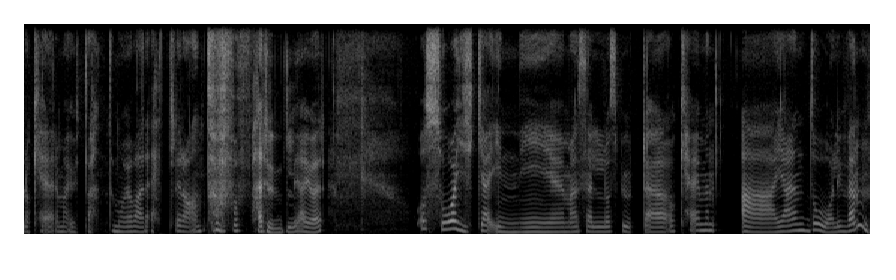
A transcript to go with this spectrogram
blokkere meg ute? Det må jo være et eller annet forferdelig jeg gjør. Og så gikk jeg inn i meg selv og spurte OK, men er jeg en dårlig venn?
